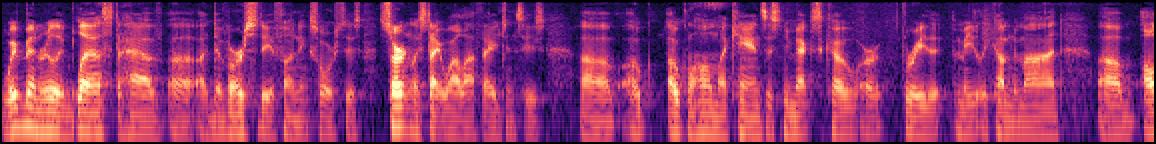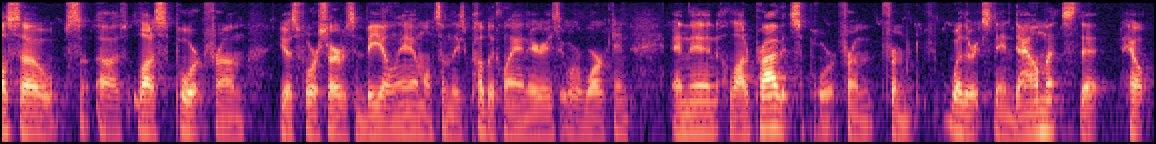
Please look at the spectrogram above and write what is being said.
We've been really blessed to have a, a diversity of funding sources. Certainly, state wildlife agencies. Uh, o- Oklahoma, Kansas, New Mexico are three that immediately come to mind. Um, also, uh, a lot of support from U.S. Forest Service and BLM on some of these public land areas that we're working, and then a lot of private support from from whether it's the endowments that help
